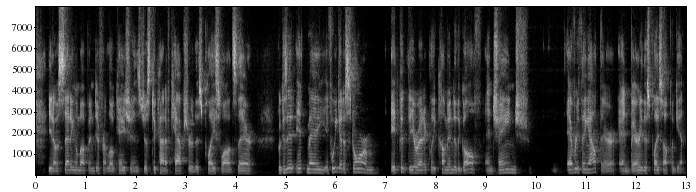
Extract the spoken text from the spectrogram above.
you know, setting them up in different locations just to kind of capture this place while it's there. Because it, it may, if we get a storm, it could theoretically come into the Gulf and change everything out there and bury this place up again.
